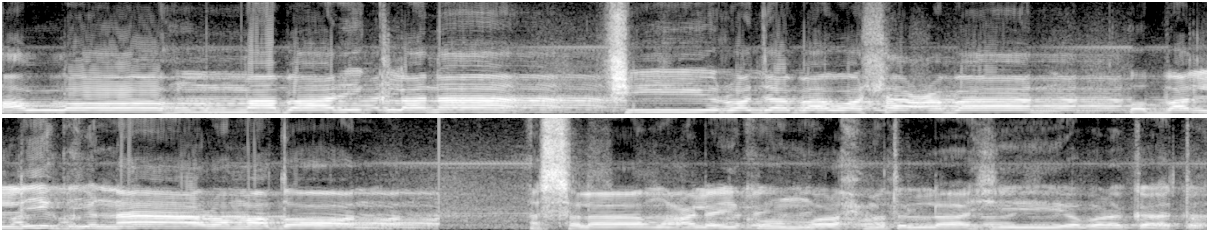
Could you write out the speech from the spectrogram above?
اللهم بارك لنا في رجب وشعبان وبلغنا رمضان السلام عليكم ورحمة الله وبركاته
